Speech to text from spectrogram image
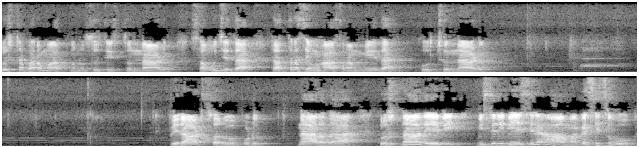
కృష్ణ పరమాత్మను శుతిస్తున్నాడు సముచిత రత్నసింహాసనం మీద కూర్చున్నాడు. విరాట్ స్వరూపుడు. నారద కృష్ణాదేవి విసిరివేసిన ఆ మగశిశువు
